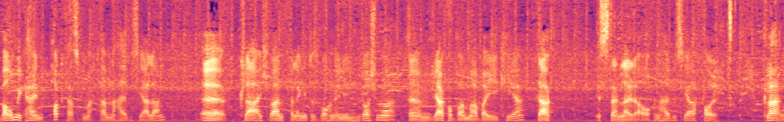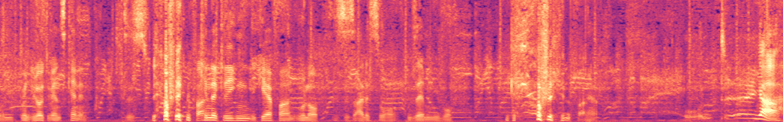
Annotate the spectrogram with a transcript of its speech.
warum wir keinen Podcast gemacht haben, ein halbes Jahr lang. Äh, klar, ich war ein verlängertes Wochenende in Hiroshima. Ähm, Jakob war mal bei Ikea. Da ist dann leider auch ein halbes Jahr voll. Klar, und wenn die Leute werden es kennen. Das ist ja, auf jeden Fall. Kinder kriegen, Ikea fahren, Urlaub, das ist alles so im selben Niveau. auf jeden Fall. Ja. Und äh, ja,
